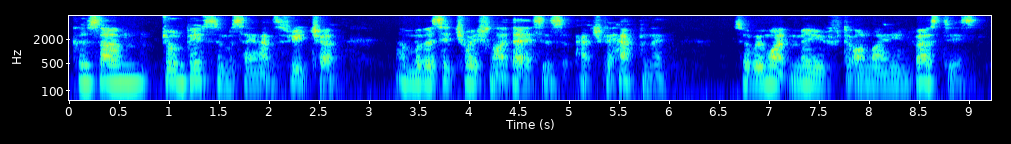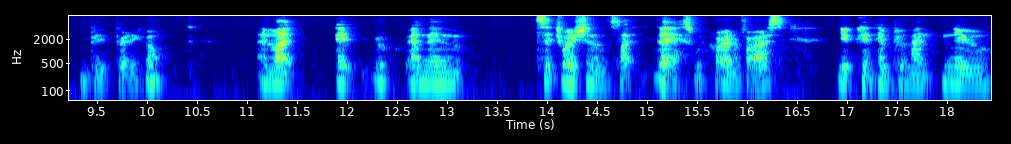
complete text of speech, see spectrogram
because um, Jordan Peterson was saying that's the future, and with a situation like this, it's actually happening. So we might move to online universities. It'd be pretty cool. And like it, and in situations like this with coronavirus, you can implement new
